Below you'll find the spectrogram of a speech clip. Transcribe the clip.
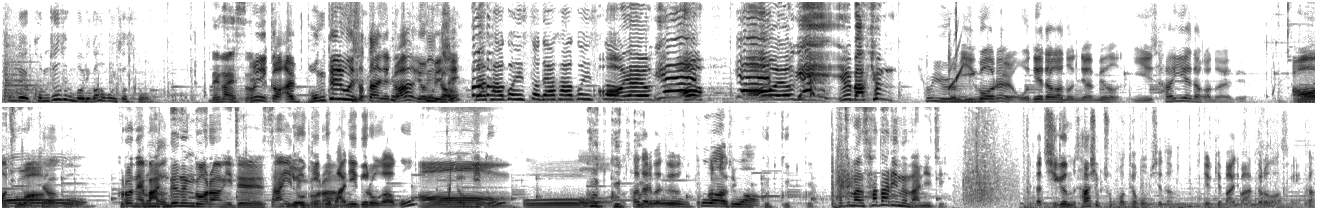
근데 검정색 머리가 하고 있었어. 내가 했어 그러니까 아멍 때리고 있었다니까 연비 씨. 내가 가고 있어. 내가 가고 있어. 어야 여기 어 어 여기 여기 막혔 효율 그럼 이거를 어디에다가 넣냐면 이 사이에다가 넣어야 돼요 어 좋아 이렇게 하고. 그러네 그러면- 만드는 거랑 이제 쌓이는 여기도 거랑 많이 들어가고 어 여기도? 오. good, good, 사다리 속도 좋아. 좋아. good good good 하지만 사다리는 아니지 자, 지금 40초 버텨봅시다 이렇게 많이 만들어 놨으니까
